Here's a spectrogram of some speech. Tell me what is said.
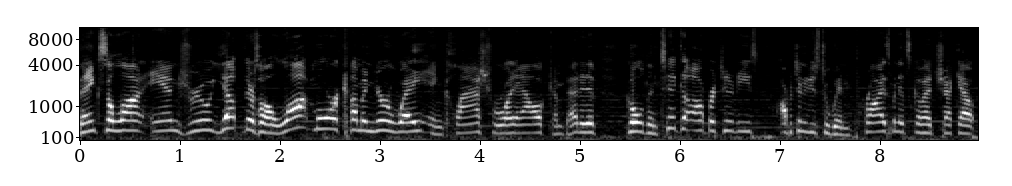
Thanks a lot, Andrew. Yep, there's a lot more coming your way in Clash Royale competitive golden ticket opportunities, opportunities to win prize. Let's go ahead check out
